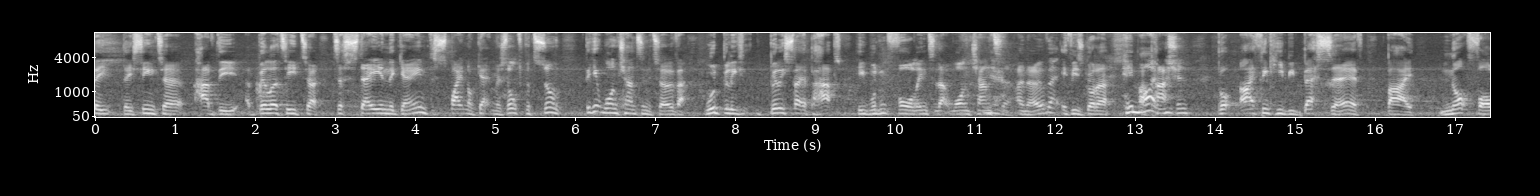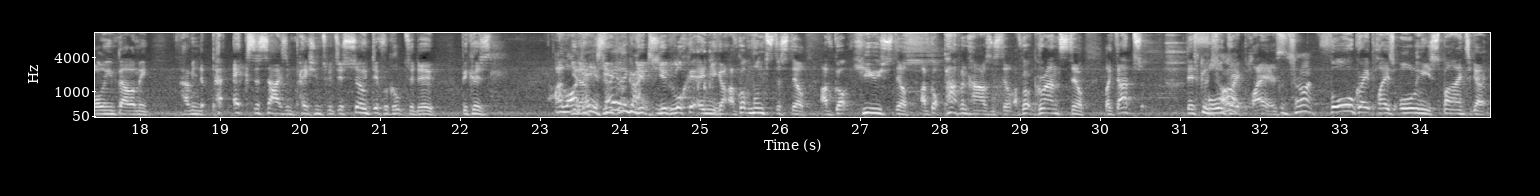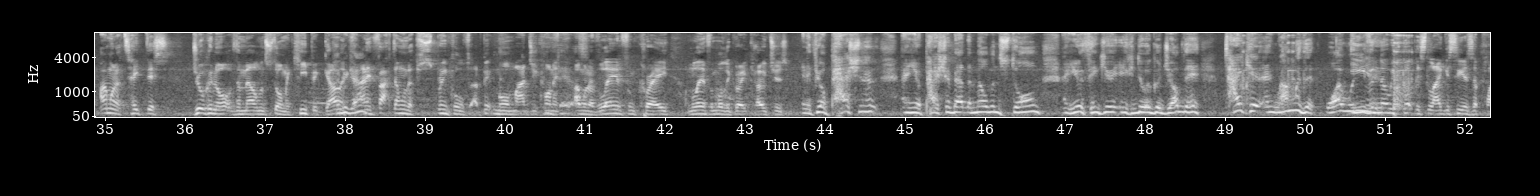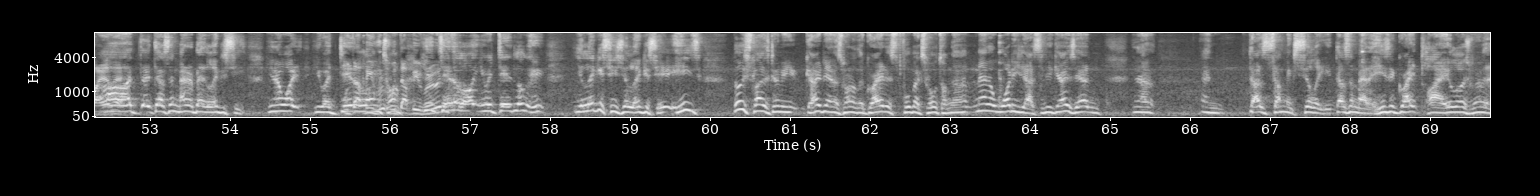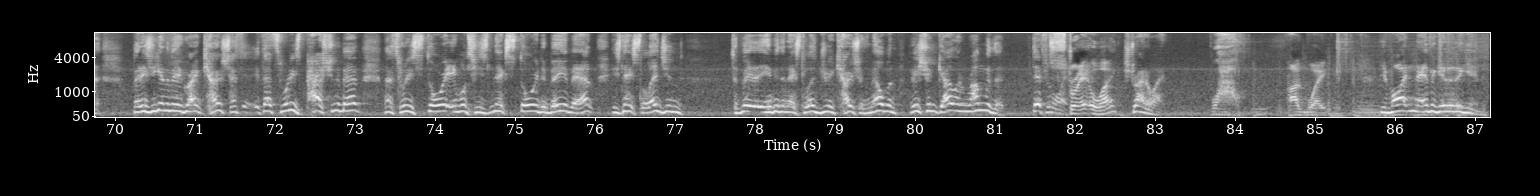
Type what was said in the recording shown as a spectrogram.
they they seem to have the ability to to stay in the game despite not getting results. But some, they get one chance and it's over. Would Billy Billy Slater perhaps he wouldn't fall into that one chance Yeah. and over if he's got a, He a passion. But I think he'd be best served by not following Bellamy, having the exercising patience, which is so difficult to do because I like you know, how you say you'd, the you'd, you'd look at it and you go, I've got Munster still, I've got Hughes still, I've got Papenhuyzen still, I've got Grant still. Like that's there's Good four sign. great players. Four great players all in your spine to go, I'm gonna take this juggernaut of the Melbourne Storm and keep it going. Going. And in fact, I'm gonna sprinkle a bit more magic on it. I'm gonna learn from Craig, I'm learning from other great coaches. And if you're passionate and you're passionate about the Melbourne Storm and you think you, you can do a good job there, take it and run with it. Why wouldn't you? Even though he's got this legacy as a player Oh, there. it doesn't matter about the legacy. You know what? You are dead a long time. would that be You're dead a lot. You're a dead long. Your legacy's your legacy. He's Billy Slater's going to be go down as one of the greatest fullbacks of all time. No matter what he does, if he goes out and you know and does something silly, it doesn't matter. He's a great player. You'll always remember that. But is he going to be a great coach? If that's what he's passionate about, that's what his story, he wants his next story to be about, his next legend to be, he'll be the next legendary coach of Melbourne. He should go and run with it. Definitely. Straight away? Straight away. Wow. I'd wait. You might never get it again.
